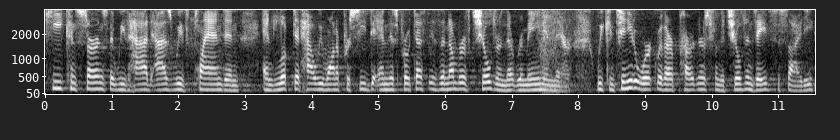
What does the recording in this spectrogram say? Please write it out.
key concerns that we've had as we've planned and, and looked at how we want to proceed to end this protest is the number of children that remain in there. We continue to work with our partners from the Children's Aid Society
